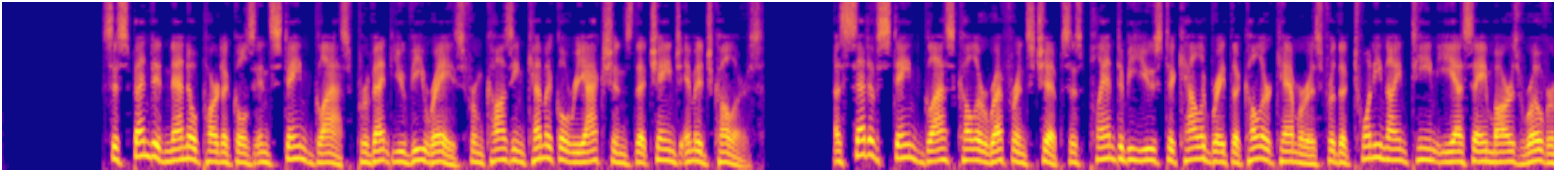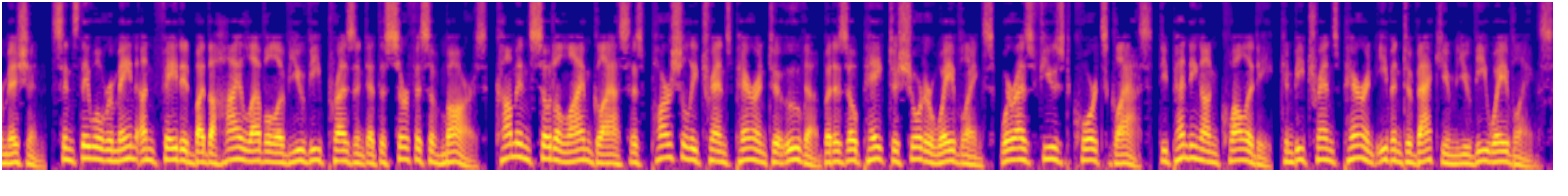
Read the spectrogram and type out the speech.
Suspended nanoparticles in stained glass prevent UV rays from causing chemical reactions that change image colors. A set of stained glass color reference chips is planned to be used to calibrate the color cameras for the 2019 ESA Mars rover mission, since they will remain unfaded by the high level of UV present at the surface of Mars. Common soda lime glass is partially transparent to UVA but is opaque to shorter wavelengths, whereas fused quartz glass, depending on quality, can be transparent even to vacuum UV wavelengths.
